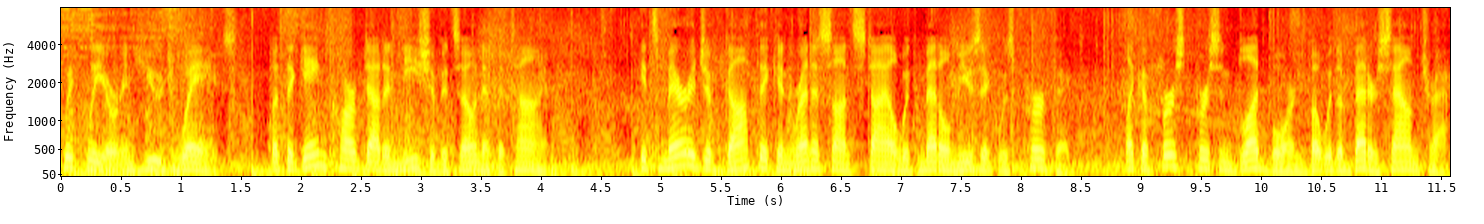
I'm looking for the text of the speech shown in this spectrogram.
quickly or in huge waves, but the game carved out a niche of its own at the time. Its marriage of gothic and renaissance style with metal music was perfect, like a first-person Bloodborne but with a better soundtrack.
